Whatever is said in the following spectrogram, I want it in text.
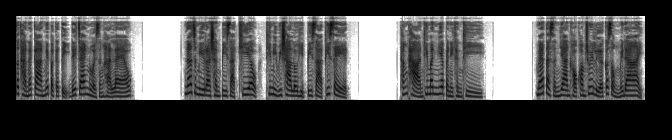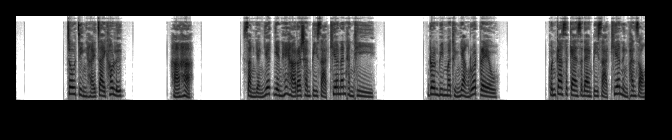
สถานการณ์ไม่ปกติได้แจ้งหน่วยสังหารแล้ว น่าจะมีราชันปีศาจเขี้ยวที่มีวิชาโลหิตปีศาจพิเศษ ทั้งฐานที่มั่นเงียบไปในทันที แม้แต่สัญญาณขอความช่วยเหลือก็ส่งไม่ได้ โจจิงหายใจเข้าลึก หาหะสั่งอย่างเยือกเย็นให้หาราชันปีศาจเขี้ยวนั่นทันที โดรนบินมาถึงอย่างรวดเร็ว ผลการสแกนแสดงปีศาจเขี้ยวหนึ่งพันสอง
